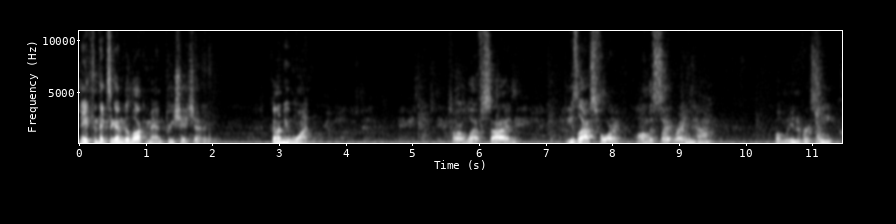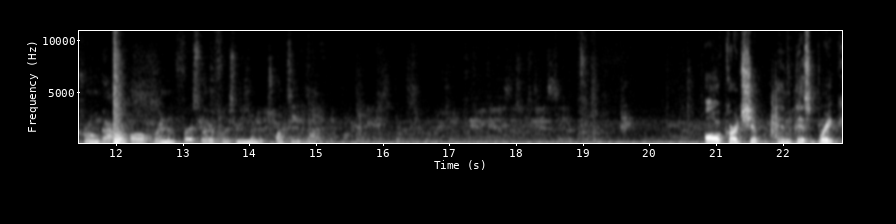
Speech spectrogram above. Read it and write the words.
Nathan, thanks again. Good luck, man. Appreciate you. Gonna be one. So our left side. These last four on the site right now. Bowman University Chrome Basketball Random First Letter First Name number 21. All cards ship in this break.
